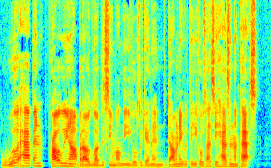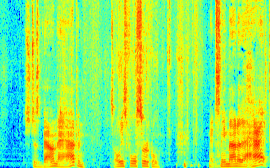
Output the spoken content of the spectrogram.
Will it happen? Probably not, but I would love to see him on the Eagles again and dominate with the Eagles as he has in the past. It's just bound to happen. It's always full circle. Next name out of the hat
